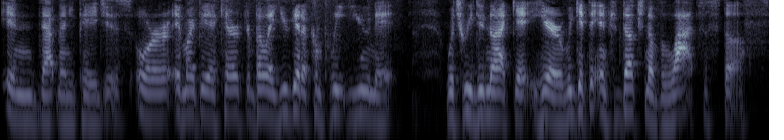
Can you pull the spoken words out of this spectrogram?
in that many pages, or it might be a character, but like you get a complete unit, which we do not get here. We get the introduction of lots of stuff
